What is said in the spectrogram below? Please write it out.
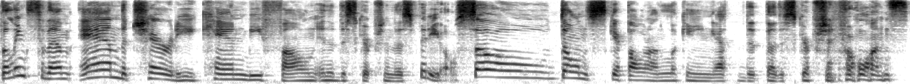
The links to them and the charity can be found in the description of this video, so don't skip out on looking at the, the description for once.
